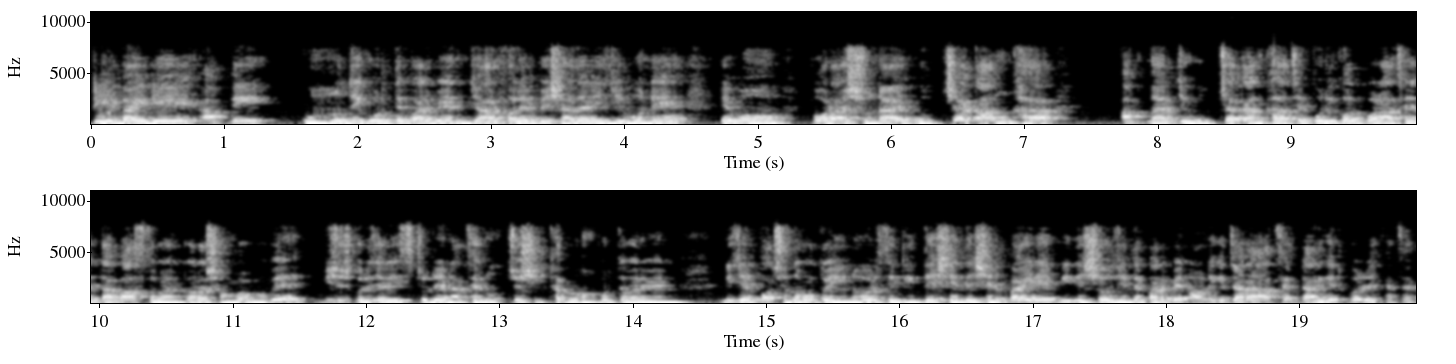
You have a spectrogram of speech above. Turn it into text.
ডে বাই ডে আপনি উন্নতি করতে পারবেন, যার ফলে পেশাদারী জীবনে এবং পড়াশোনায় উচ্চাকাঙ্ক্ষা আপনার যে উচ্চাকাঙ্ক্ষা আছে, পরিকল্পনা আছে, তা বাস্তবায়ন করা সম্ভব হবে। বিশেষ করে যারা স্টুডেন্ট আছেন উচ্চ শিক্ষা গ্রহণ করতে পারবেন, নিজের পছন্দ মতো ইউনিভার্সিটি দেশে, দেশের বাইরে, বিদেশেও যেতে পারবেন। অনেকে যারা আছেন টার্গেট করে রেখেছেন।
